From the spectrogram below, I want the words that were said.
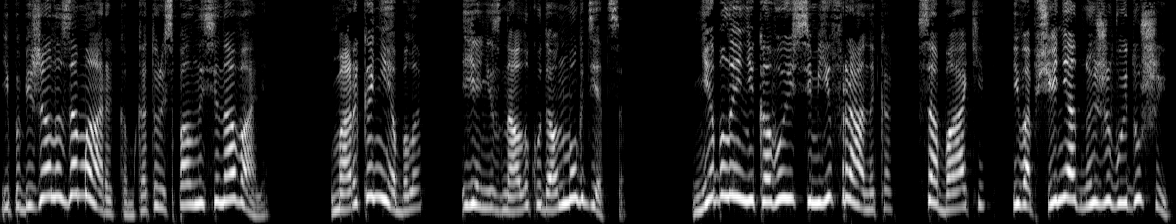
и побежала за Мареком, который спал на сеновале. Марека не было, и я не знала, куда он мог деться. Не было и никого из семьи Франека собаки и вообще ни одной живой души.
